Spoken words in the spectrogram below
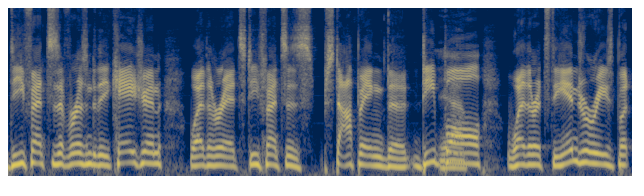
defenses have risen to the occasion, whether it's defenses stopping the deep yeah. ball, whether it's the injuries, but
